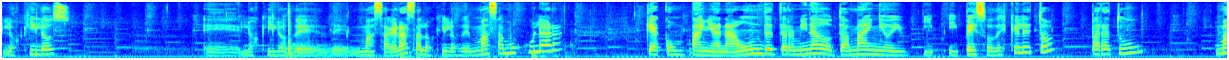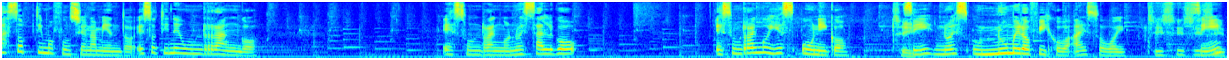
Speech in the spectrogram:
los kilos eh, los kilos de, de masa grasa, los kilos de masa muscular, que acompañan a un determinado tamaño y, y- y peso de esqueleto para tu más óptimo funcionamiento. Eso tiene un rango. Es un rango, no es algo... Es un rango y es único. Sí. Sí. No es un número fijo, a eso voy. Sí, sí, sí. ¿Sí? sí.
